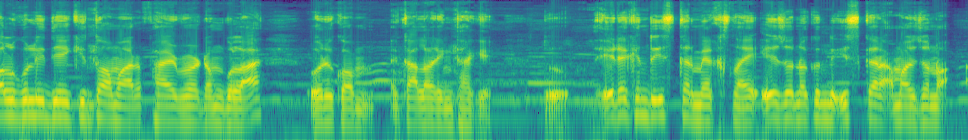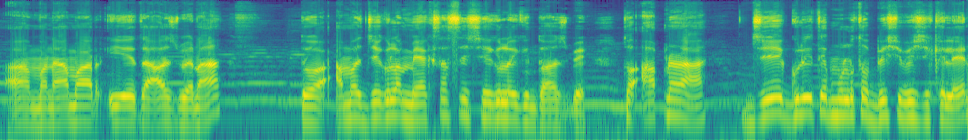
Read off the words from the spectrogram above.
অলগুলি দিয়ে কিন্তু আমার ফায়ার বাটনগুলা ওরকম কালারিং থাকে। তো এটা কিন্তু স্কার ম্যাক্স নাই, এই জন্য কিন্তু স্কার আমার জন্য মানে আমার ইয়েতে আসবে না। তো আমার যেগুলো ম্যাক্স আছে সেগুলোই কিন্তু আসবে। তো আপনারা যেগুলিতে মূলত বেশি বেশি খেলেন,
